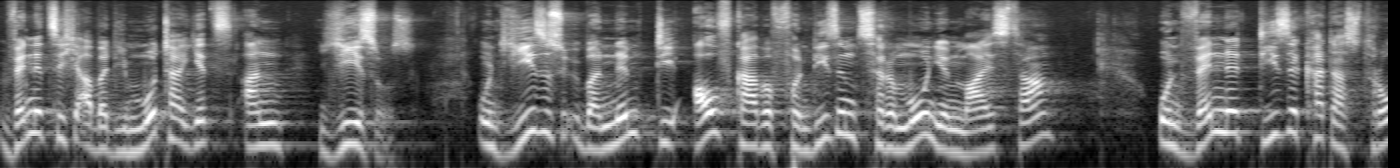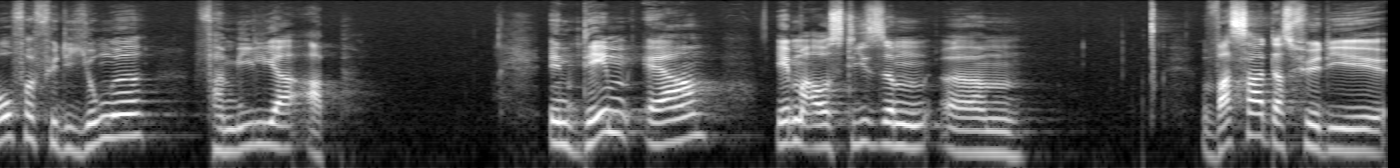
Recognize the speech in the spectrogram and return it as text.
wendet sich aber die Mutter jetzt an Jesus. Und Jesus übernimmt die Aufgabe von diesem Zeremonienmeister, und wendet diese Katastrophe für die junge Familie ab, indem er eben aus diesem ähm, Wasser, das für die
